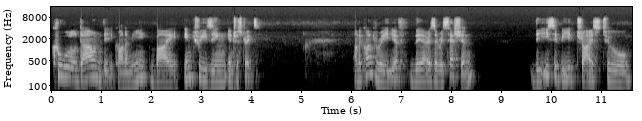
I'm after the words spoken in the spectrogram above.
cool down the economy by increasing interest rates. On the contrary, if there is a recession, the ECB tries to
